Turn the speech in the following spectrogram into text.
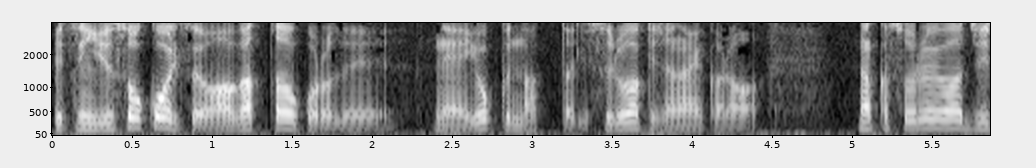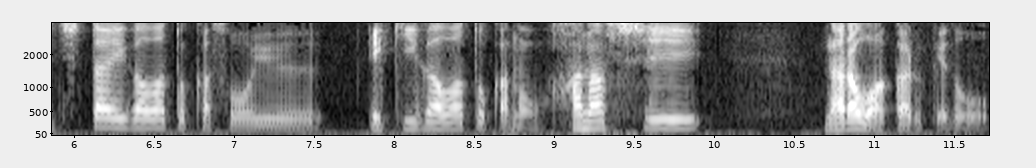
別に輸送効率が上がったところでね良くなったりするわけじゃないからなんかそれは自治体側とかそういう駅側とかの話ならわかるけど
